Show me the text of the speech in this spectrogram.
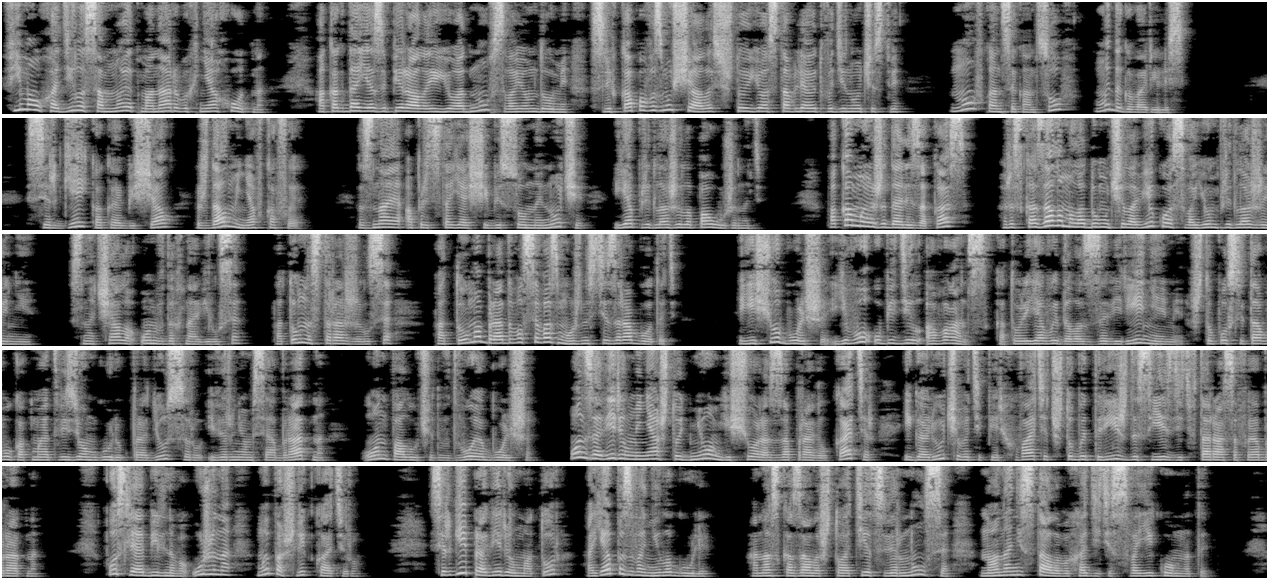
Фима уходила со мной от Монаровых неохотно, а когда я запирала ее одну в своем доме, слегка повозмущалась, что ее оставляют в одиночестве. Но, в конце концов, мы договорились. Сергей, как и обещал, ждал меня в кафе. Зная о предстоящей бессонной ночи, я предложила поужинать. Пока мы ожидали заказ, рассказала молодому человеку о своем предложении. Сначала он вдохновился, потом насторожился, потом обрадовался возможности заработать. Еще больше его убедил аванс, который я выдала с заверениями, что после того, как мы отвезем Гулю к продюсеру и вернемся обратно, он получит вдвое больше. Он заверил меня, что днем еще раз заправил катер, и горючего теперь хватит, чтобы трижды съездить в Тарасов и обратно. После обильного ужина мы пошли к катеру. Сергей проверил мотор, а я позвонила Гуле. Она сказала, что отец вернулся, но она не стала выходить из своей комнаты.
